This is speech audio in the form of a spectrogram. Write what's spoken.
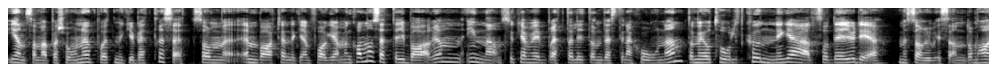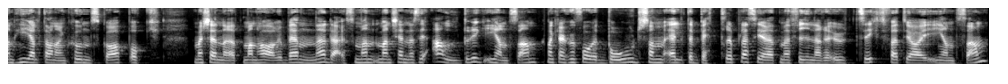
ensamma personer på ett mycket bättre sätt. Som en bartender kan fråga, men kom och sätt dig i baren innan så kan vi berätta lite om destinationen personen. De är otroligt kunniga, alltså det är ju det med servicen. De har en helt annan kunskap och man känner att man har vänner där. Så man, man känner sig aldrig ensam. Man kanske får ett bord som är lite bättre placerat med finare utsikt för att jag är ensam.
